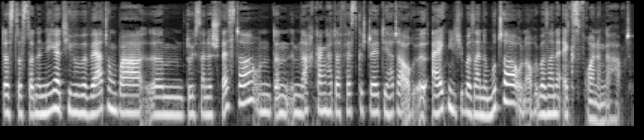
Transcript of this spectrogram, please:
dass das dann eine negative Bewertung war ähm, durch seine Schwester und dann im Nachgang hat er festgestellt, die hat er auch äh, eigentlich über seine Mutter und auch über seine Ex-Freundin gehabt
